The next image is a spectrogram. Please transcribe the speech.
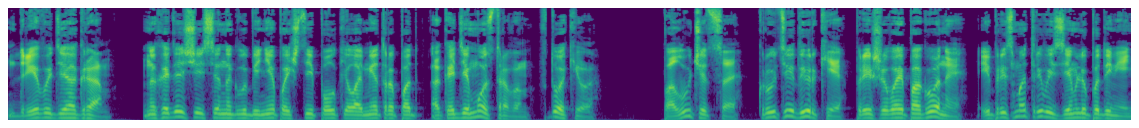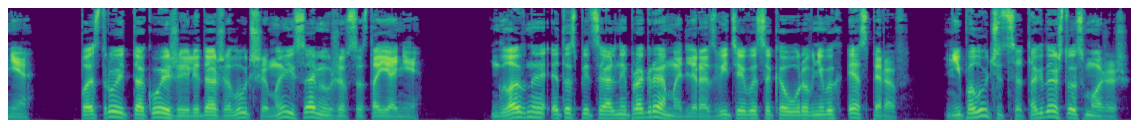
Древо диаграмм, находящийся на глубине почти полкилометра под Академостровом в Токио. Получится, крути дырки, пришивай погоны и присматривай землю под имение. Построить такой же или даже лучше мы и сами уже в состоянии. Главное, это специальные программы для развития высокоуровневых эсперов. Не получится, тогда что сможешь?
